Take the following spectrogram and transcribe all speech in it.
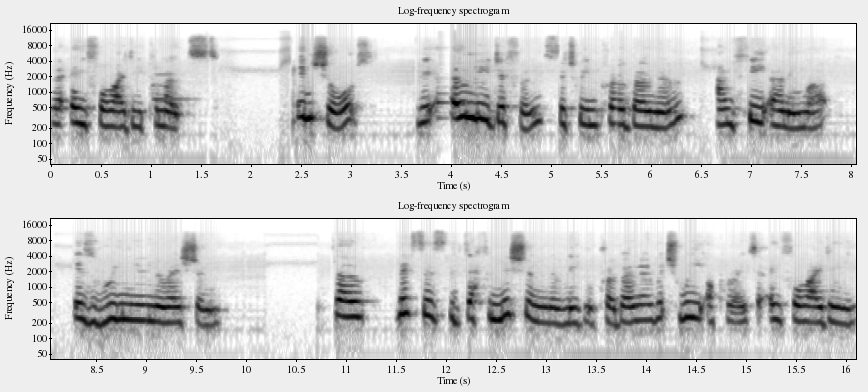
that A4ID promotes. In short, the only difference between pro bono and fee earning work is remuneration. So this is the definition of legal pro bono which we operate at A4ID.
